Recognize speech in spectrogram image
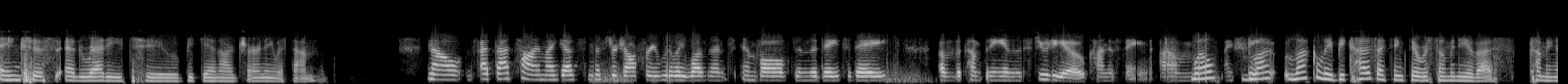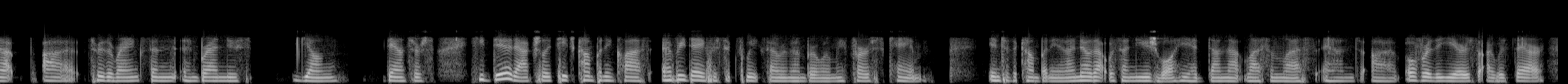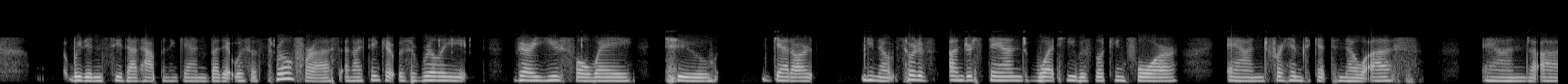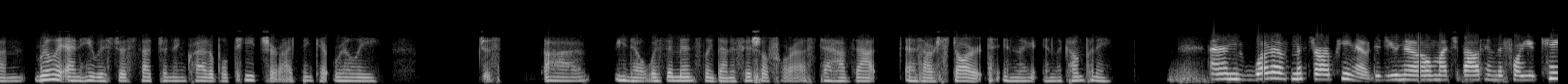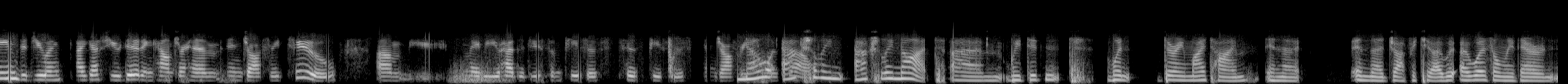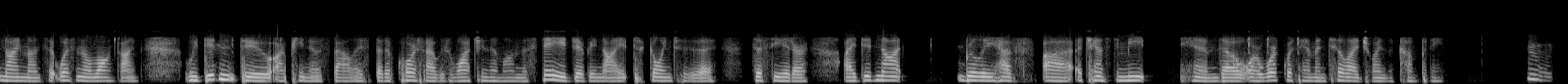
anxious and ready to begin our journey with them. Now, at that time, I guess Mr. Joffrey really wasn't involved in the day to day of the company in the studio kind of thing. Um, well, lu- luckily, because I think there were so many of us coming up uh, through the ranks and, and brand new young dancers, he did actually teach company class every day for six weeks. I remember when we first came into the company, and I know that was unusual. He had done that less and less, and uh, over the years I was there, we didn't see that happen again, but it was a thrill for us, and I think it was a really very useful way to get our, you know, sort of understand what he was looking for, and for him to get to know us, and um, really, and he was just such an incredible teacher. I think it really just, uh, you know, was immensely beneficial for us to have that as our start in the in the company. And what of Mr. Arpino? Did you know much about him before you came? Did you? I guess you did encounter him in Joffrey too. Um, maybe you had to do some pieces, his pieces in Joffrey. No, well. actually, actually not. Um, we didn't. When during my time in the in the Joffrey too, I, w- I was only there nine months. It wasn't a long time. We didn't do Arpino's ballets, but of course I was watching them on the stage every night, going to the the theater. I did not really have uh, a chance to meet him though or work with him until I joined the company. Hmm.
